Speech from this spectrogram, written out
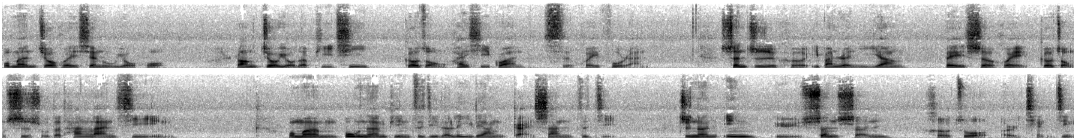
我们就会陷入诱惑，让旧有的脾气、各种坏习惯死灰复燃，甚至和一般人一样。被社会各种世俗的贪婪吸引，我们不能凭自己的力量改善自己，只能因与圣神合作而前进。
